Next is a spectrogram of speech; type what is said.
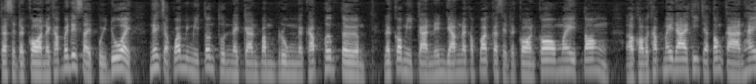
เกษตรกรนะครับไม่ได้ใส่ปุ๋ยด้วย เนื่องจากว่าไม่มีต้นทุนในการบำรุงนะครับเพิ่มเติม แล้วก็มีการเน้นย้ำนะครับว่าเกษตรกรก็ไม่ต้องอขอไปครับไม่ได้ที่จะต้องการให้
